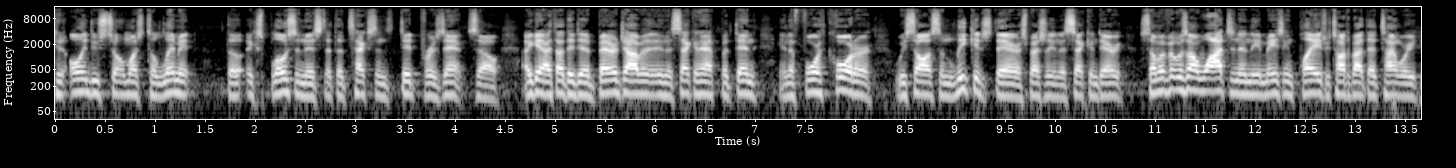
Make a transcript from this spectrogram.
can only do so much to limit the explosiveness that the Texans did present. So again, I thought they did a better job in the second half, but then in the fourth quarter, we saw some leakage there, especially in the secondary. Some of it was on Watson and the amazing plays. We talked about that time where he,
